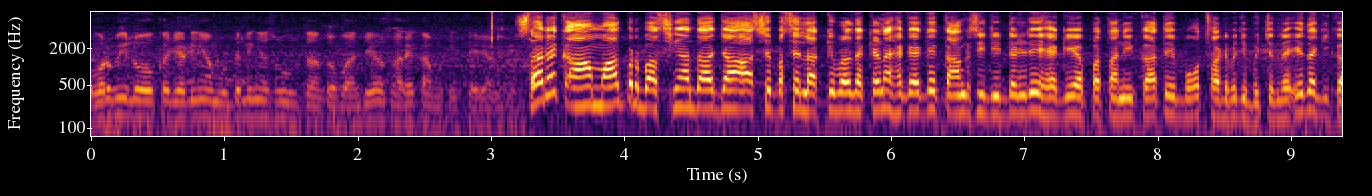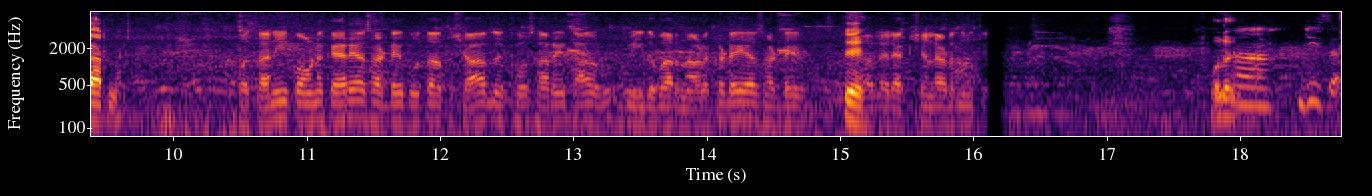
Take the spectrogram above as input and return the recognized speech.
ਹੋਰ ਵੀ ਲੋਕ ਜਿਹੜੀਆਂ ਮੁੱਢਲੀਆਂ ਸਹੂਲਤਾਂ ਤੋਂ ਵਾਂਝੇ ਆ, ਉਹ ਸਾਰੇ ਕੰਮ ਕੀਤੇ ਜਾਣਗੇ। ਸਾਰੇ ਇੱਕ ਆਮ ਮਾਲਪੁਰ ਵਾਸੀਆਂ ਦਾ ਜਾਂ ਆਸੇ-ਪਾਸੇ ਇਲਾਕੇ ਵਾਲਿਆਂ ਦਾ ਕਹਿਣਾ ਹੈਗਾ ਕਿ ਕਾਂਗਰਸੀ ਲੀਡਰ ਜਿਹੜੇ ਹੈਗੇ ਆ ਪਤਾ ਨਹੀਂ ਕਾਤੇ ਬਹੁਤ ਸਾਡੇ ਵਿੱਚ ਵਿਚਰ ਰਹੇ। ਇਹਦਾ ਕੀ ਕਾਰਨ? ਹੈ ਪਤਾ ਨਹੀਂ ਕੌਣ ਕਹਿ ਰਿਹਾ ਸਾਡੇ ਕੋਲ ਤਾਂ ਉਤਸ਼ਾਹ ਦੇਖੋ ਸਾਰੇ ਤਾਂ ਉਮੀਦਵਾਰ ਨਾਲ ਖੜੇ ਆ ਸਾਡੇ ਜੀ। ਇਲੈਕਸ਼ਨ ਲੜਨ ਨੂੰ ਤੇ। ਹਾਂ ਜੀ ਸਰ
